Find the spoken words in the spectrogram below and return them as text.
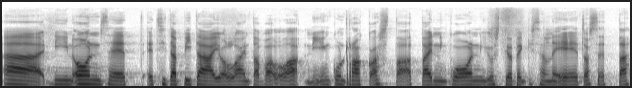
ää, niin on se, että, että sitä pitää jollain tavalla niin kuin rakastaa, tai niin kuin on just jotenkin sellainen eetos, että,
